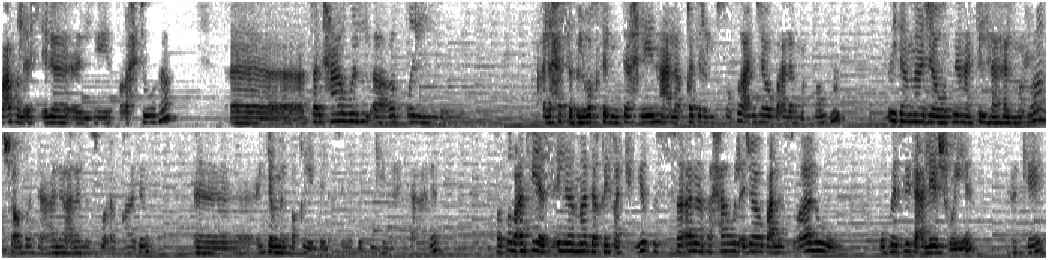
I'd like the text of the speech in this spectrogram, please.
بعض الأسئلة اللي طرحتوها. فنحاول أغطي على حسب الوقت المتاح لنا على قدر المستطاع نجاوب على معظمها. وإذا ما جاوبناها كلها هالمرة إن شاء الله تعالى على الأسبوع القادم آه نكمل بقية الأسئلة بإذن الله تعالى. فطبعا في أسئلة ما دقيقة كثير بس فأنا بحاول أجاوب على السؤال وبزيد عليه شوية. أوكي؟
